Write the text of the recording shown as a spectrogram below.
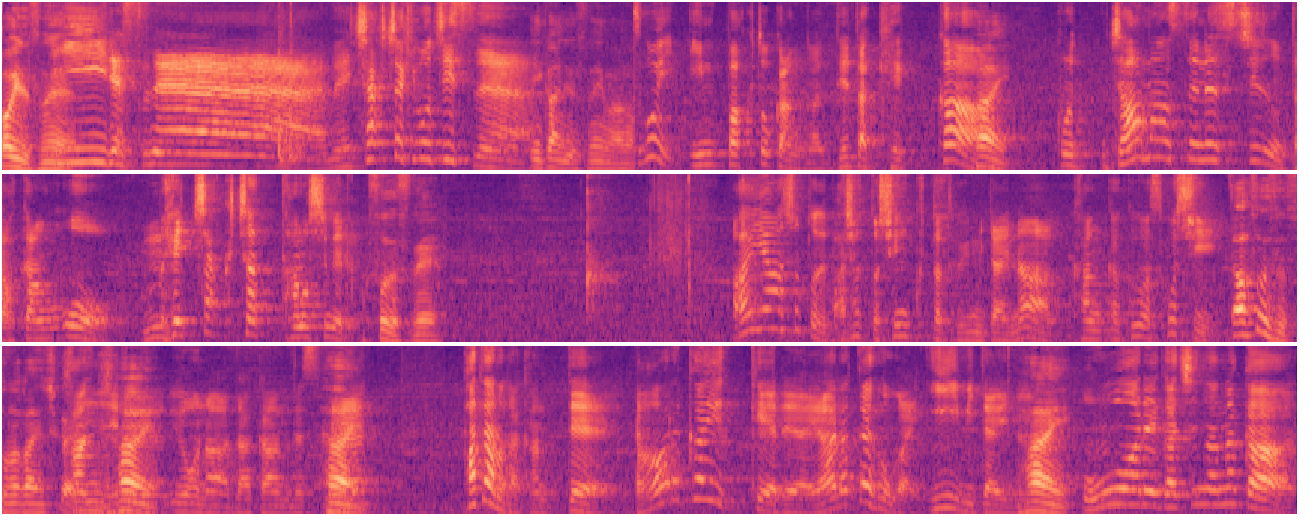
あいいですね。いいいいですね。めちゃくちゃ気持ちいいですね。感じですね今の。す。ごいインパクト感が出た結果、はいこのジャーマンステンレススチールの打感をめちゃくちゃ楽しめる。そうですね。アイアンショットでバシャッとシンクった時みたいな感覚は少しあそうです。そんな感じ。近い感じるような打感ですね、はい。パターの打感って柔らかい系で柔らかい方がいいみたいにはい。思われがちな中、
